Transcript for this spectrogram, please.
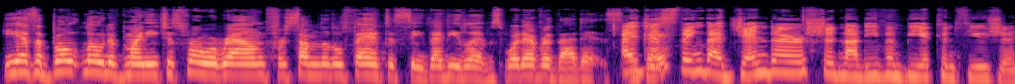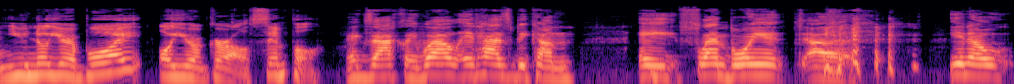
He has a boatload of money to throw around for some little fantasy that he lives, whatever that is. I just think that gender should not even be a confusion. You know you're a boy or you're a girl. Simple. Exactly. Well, it has become a flamboyant, uh, you know,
